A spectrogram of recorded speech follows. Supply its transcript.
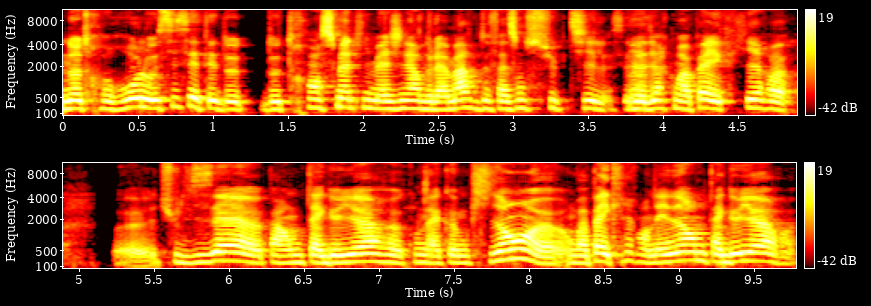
notre rôle aussi, c'était de, de transmettre l'imaginaire de la marque de façon subtile. C'est-à-dire mmh. qu'on va pas écrire euh, tu le disais, euh, par exemple, Tagueilleur euh, qu'on a comme client, on va pas écrire en énorme Tagueilleur.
